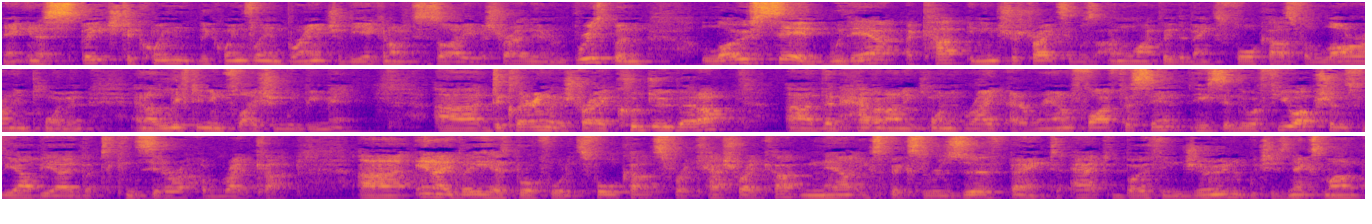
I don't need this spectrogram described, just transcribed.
Now, in a speech to Queen, the Queensland branch of the Economic Society of Australia in Brisbane, Lowe said without a cut in interest rates, it was unlikely the bank's forecast for lower unemployment and a lift in inflation would be met. Uh, declaring that Australia could do better uh, than have an unemployment rate at around 5%. He said there were a few options for the RBA but to consider a rate cut. Uh, NAB has brought forward its forecasts for a cash rate cut and now expects the Reserve Bank to act both in June, which is next month,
